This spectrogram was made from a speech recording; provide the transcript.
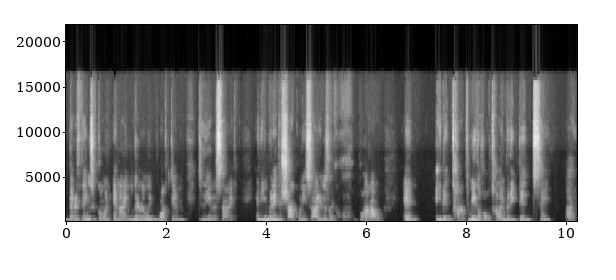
Better things are going. And I literally walked him to the other side. And he went into shock when he saw it. He was like, oh, wow. And he didn't talk to me the whole time, but he did say bye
